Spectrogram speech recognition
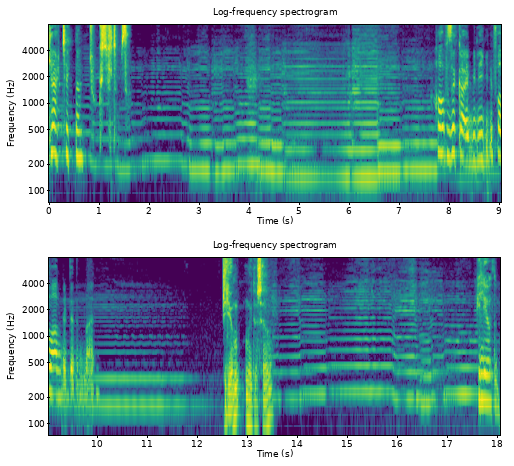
Gerçekten çok üzüldüm sana. Hafıza kaybıyla ilgili falandır dedim ben. Biliyor muydun sen onu? Biliyordum.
